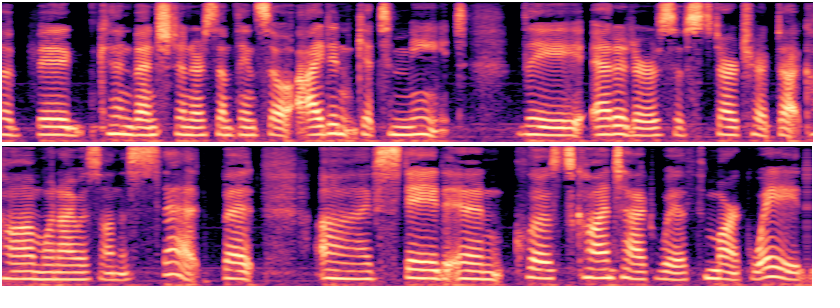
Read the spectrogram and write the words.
a big convention or something, so I didn't get to meet the editors of Star StarTrek.com when I was on the set. But uh, I've stayed in close contact with Mark Waid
